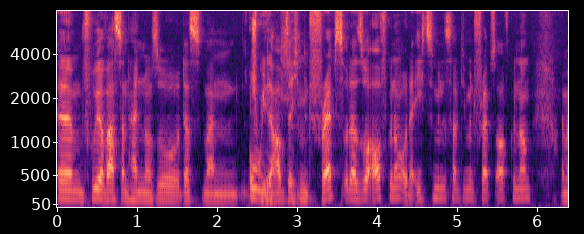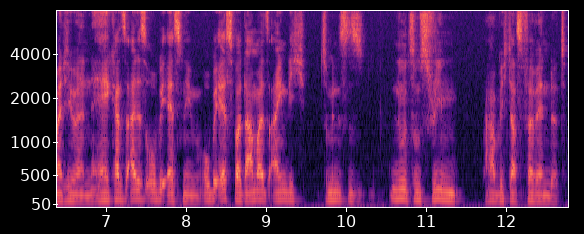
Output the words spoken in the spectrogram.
Ähm, früher war es dann halt noch so, dass man oh, Spiele ja. hauptsächlich mit Fraps oder so aufgenommen, oder ich zumindest habe die mit Fraps aufgenommen. Und dann meinte ich, nee, kannst alles OBS nehmen. OBS war damals eigentlich zumindest nur zum Streamen habe ich das verwendet.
